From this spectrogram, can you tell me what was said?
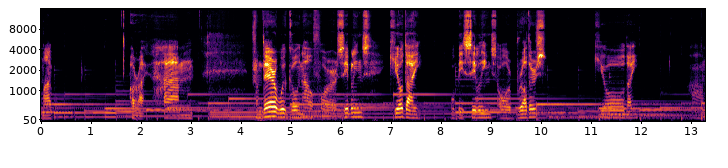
Mago. All right. Um, from there, we'll go now for siblings. Kyodai will be siblings or brothers. Kyodai. Um,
